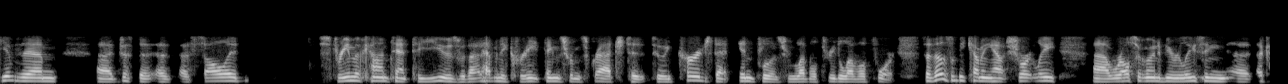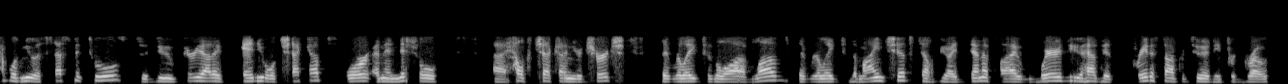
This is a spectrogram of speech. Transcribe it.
give them uh, just a, a, a solid stream of content to use without having to create things from scratch to, to encourage that influence from level three to level four. So those will be coming out shortly. Uh, we're also going to be releasing a, a, couple of new assessment tools to do periodic annual checkups or an initial uh, health check on your church that relate to the law of love, that relate to the mind shifts to help you identify where do you have the greatest opportunity for growth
